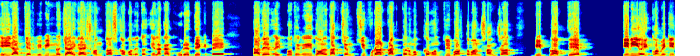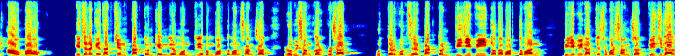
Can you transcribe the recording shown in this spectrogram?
এই রাজ্যের বিভিন্ন জায়গায় সন্ত্রাস কবলিত এলাকা ঘুরে দেখবে, তাদের এই প্রতিনিধি দলে থাকছেন ত্রিপুরার প্রাক্তন মুখ্যমন্ত্রী, বর্তমান সাংসদ বিপ্লব দেব। তিনি ওই কমিটির আহ্বায়ক। এছাড়া কে থাকছেন প্রাক্তন কেন্দ্রীয় মন্ত্রী এবং বর্তমান সাংসদ রবিশঙ্কর প্রসাদ। উত্তরপ্রদেশের প্রাক্তন ডিজিপি তথা বর্তমান বিজেপি রাজ্যসভার সাংসদ ব্রিজলাল।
